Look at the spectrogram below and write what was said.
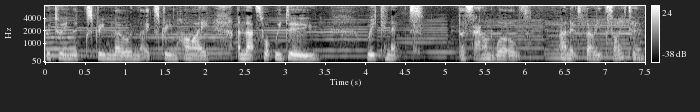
between the extreme low and the extreme high, and that's what we do. We connect the sound world, and it's very exciting.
